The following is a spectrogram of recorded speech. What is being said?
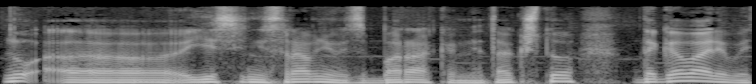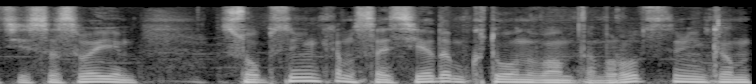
ну, э, если не сравнивать с бараками. Так что договаривайтесь со своим собственникам, соседам, кто он вам там, родственникам,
